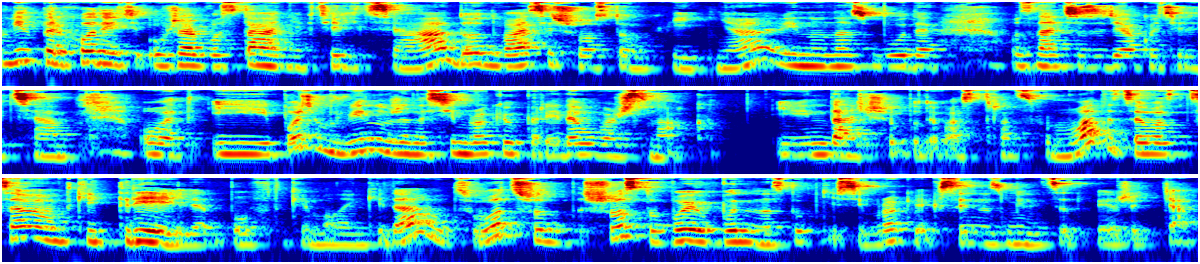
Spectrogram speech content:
Він переходить уже в останнє в тільця до 26 квітня. Він у нас буде у знаці зодіаку тільця. От і потім він уже на 7 років перейде у ваш знак. І він далі буде вас трансформувати. Це, це вам такий трейлер був такий маленький. Да? От, от що, що з тобою буде наступні 7 років, як сильно зміниться твоє життя.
